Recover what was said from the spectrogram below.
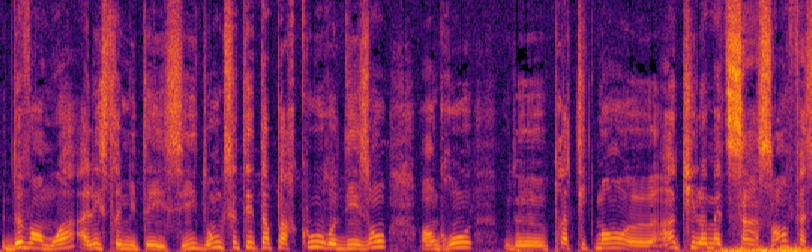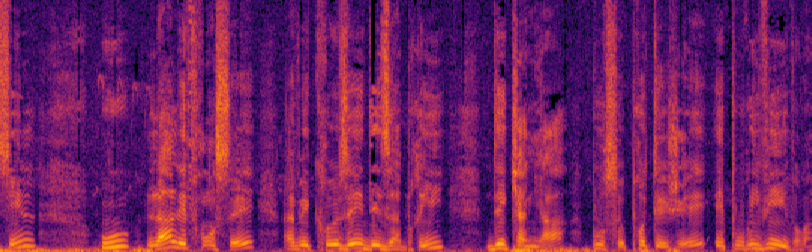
devant moi à l'extrémité ici. Donc c'était un parcours, disons, en gros, de pratiquement 1 km 500 facile, où là, les Français avaient creusé des abris, des cagnats pour se protéger et pour y vivre.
